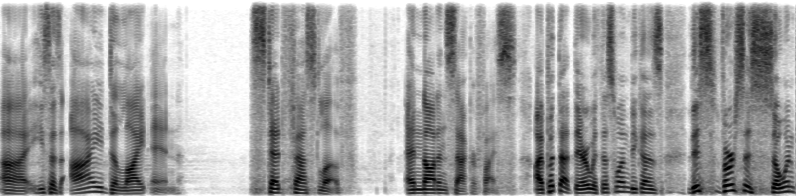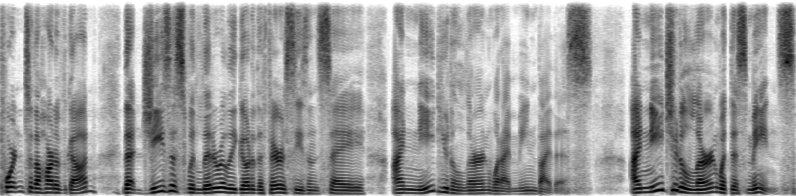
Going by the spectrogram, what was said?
Uh, he says, I delight in steadfast love and not in sacrifice. I put that there with this one because this verse is so important to the heart of God that Jesus would literally go to the Pharisees and say, I need you to learn what I mean by this. I need you to learn what this means.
